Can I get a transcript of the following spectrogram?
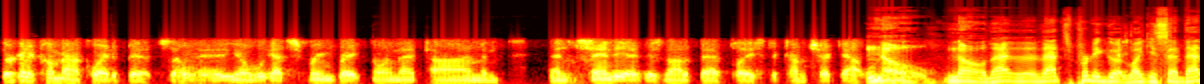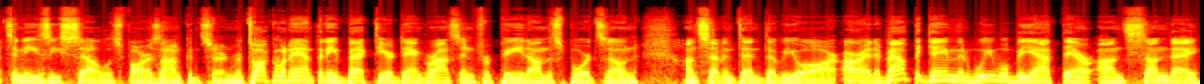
they're going to come out quite a bit. So uh, you know, we got spring break during that time, and and San Diego is not a bad place to come check out. No, no, that that's pretty good. Like you said, that's an easy sell as far as I'm concerned. We're talking with Anthony Becht here, Dan Graca in for Pete on the Sports Zone on 710 WOR. All right, about the game that we will be at there on Sunday,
